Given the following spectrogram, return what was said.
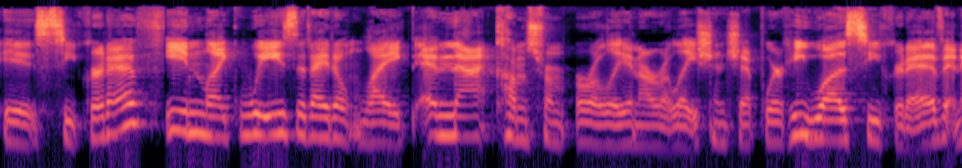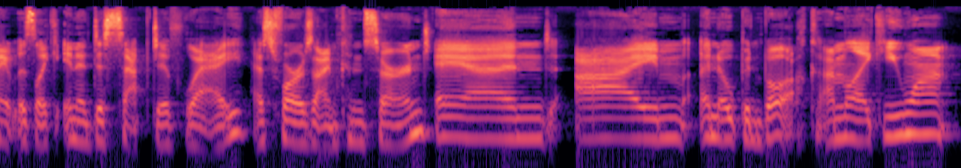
is secretive in like ways that I don't like. And that comes from early in our relationship where he was secretive and it was like in a deceptive way, as far as I'm concerned. And I'm an open book. I'm like, you want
